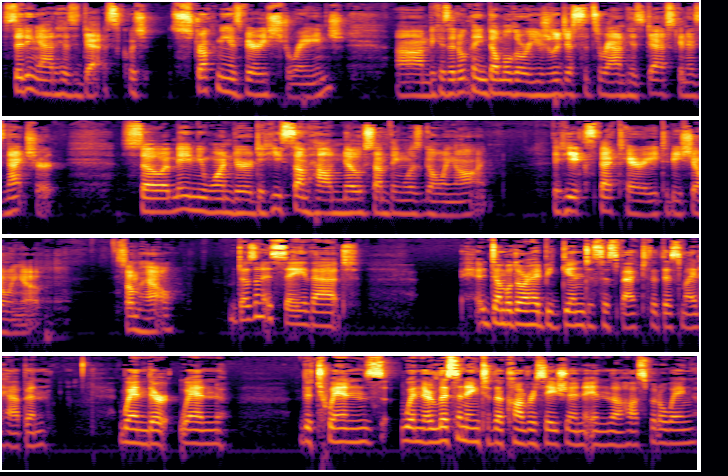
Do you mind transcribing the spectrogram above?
sitting at his desk, which struck me as very strange um, because I don't think Dumbledore usually just sits around his desk in his nightshirt. So it made me wonder did he somehow know something was going on? Did he expect Harry to be showing up? Somehow. Doesn't it say that Dumbledore had begun to suspect that this might happen when they're when the twins when they're listening to the conversation in the hospital wing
